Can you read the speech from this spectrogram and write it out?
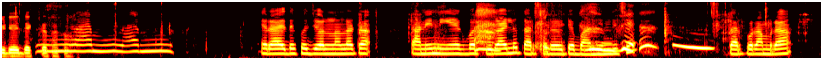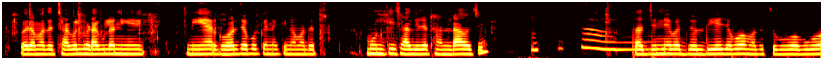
ভিডিও দেখতে থাকো। এরা দেখো জল নালাটা টানি নিয়ে একবার পুরাইলো, তারপরে ওইটা বাঁধিয়ে দিছে। তারপর আমরা এবার আমাদের ছাগল ভেড়াগুলো নিয়ে নিয়ে আর ঘর যাব কেন কিনা আমাদের মুনকি ছাগিলে ঠান্ডা হচ্ছে। তার জন্য এবার জল দিয়ে যাব। আমাদের শুভবাবুও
